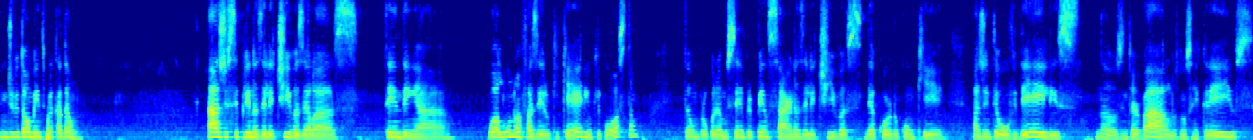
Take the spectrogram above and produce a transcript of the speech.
individualmente para cada um. As disciplinas eletivas, elas tendem a o aluno a fazer o que querem, o que gostam. Então, procuramos sempre pensar nas eletivas de acordo com o que a gente ouve deles, nos intervalos, nos recreios.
